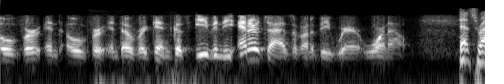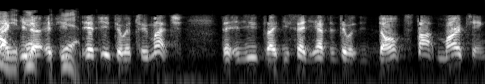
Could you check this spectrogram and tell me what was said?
over and over and over again because even the energized are going to be wear, worn out. That's right. Like, you know, it, if you yeah. if you do it too much, you like you said, you have to do it. Don't stop marching.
